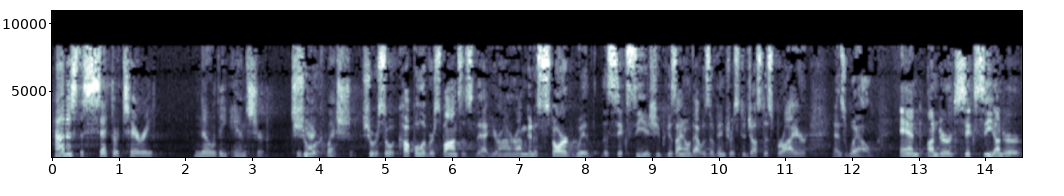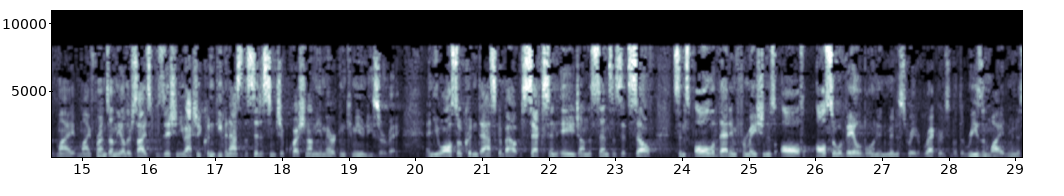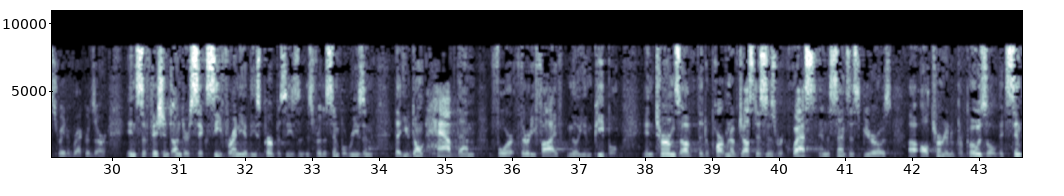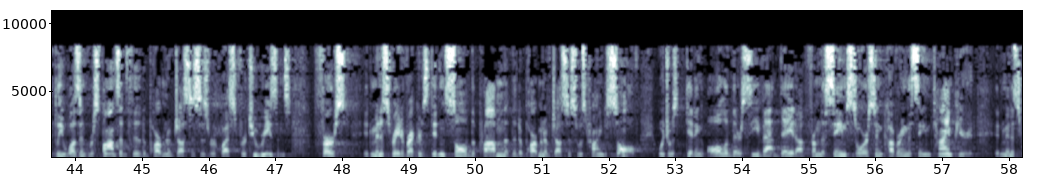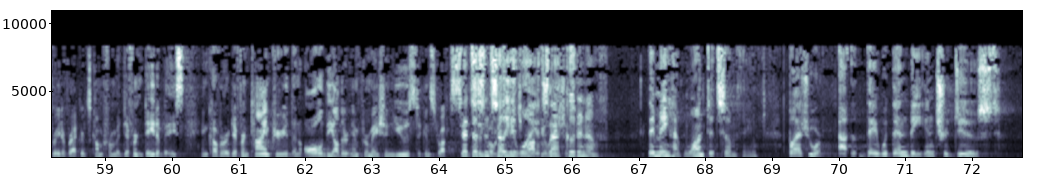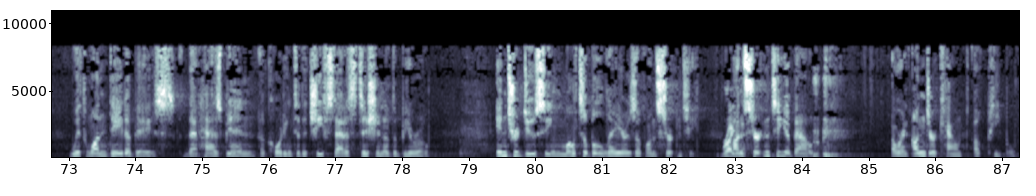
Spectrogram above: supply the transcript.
how does the Secretary know the answer to Sure. that question? Sure. So a couple of responses to that, Your Honor. I'm going to start with the 6C issue because I know that was of interest to Justice Breyer as well. And under 6C, under my, my friends on the other side's position, you actually couldn't even ask the citizenship question on the American Community Survey. And you also couldn't ask about sex and age on the census itself, since all of that information is all also available in administrative records. But the reason why administrative records are insufficient under 6C for any of these purposes is for the simple reason that you don't have them for 35 million people. In terms of the Department of Justice's request and the Census Bureau's uh, alternative proposal, it simply wasn't responsive to the Department of Justice's request for two reasons. First, administrative records didn't solve the problem that the Department of Justice was trying to solve, which was getting all of their CVAP data from the same source and covering the same time period. Administrative records come from a different database and cover a different time period than all of the other information used to construct citizen That doesn't tell you why population. it's not good enough. They may have wanted something, but sure. uh, they would then be introduced with one database that has been, according to the chief statistician of the Bureau, introducing multiple layers of uncertainty. Right. Uncertainty about, or an undercount of people,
